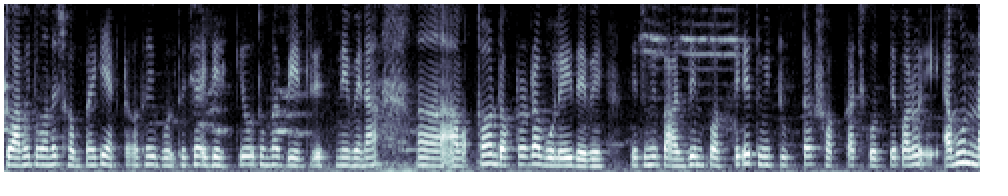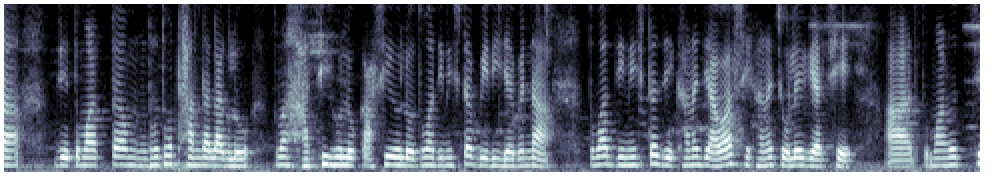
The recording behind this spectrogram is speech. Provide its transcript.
তো আমি তোমাদের সবাইকে একটা কথাই বলতে চাই যে, কেউ তোমরা বেড রেস্ট নেবে না। কারণ ডক্টররা বলেই দেবে যে, তুমি পাঁচ দিন পর থেকে তুমি টুকটাক সব কাজ করতে পারো। এমন না যে, তোমার একটা ধরো তোমার ঠান্ডা লাগল, তোমার হাঁচি হলো, কাশি হলো, তোমার জিনিসটা বেরিয়ে যাবে। না, তোমার জিনিসটা যেখানে যাওয়ার, সেখানে চলে গেছে। আর তোমার হচ্ছে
